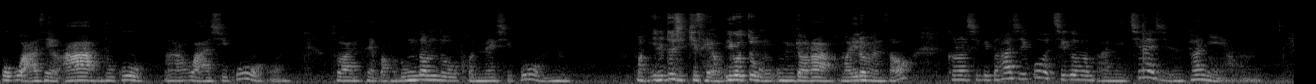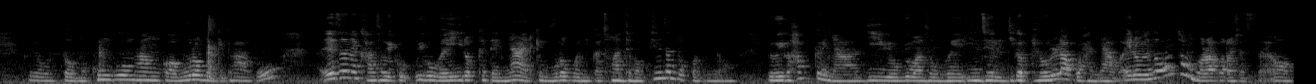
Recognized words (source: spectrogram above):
보고 아세요. 아 누구라고 아시고 어, 저한테 막 농담도 건네시고 음, 막 일도 시키세요. 이것 좀 옮겨라 막 이러면서 그러시기도 하시고 지금은 많이 친해지는 편이에요. 음. 그리고 또 뭐 궁금한 거 물어보기도 하고 예전에 가서 이거 이거 왜 이렇게 되냐 이렇게 물어보니까 저한테 막 핀잔 줬거든요. 여기가 학교냐, 네 여기 와서 왜 인쇄를 네가 배우려고 하냐, 막 이러면서 엄청 뭐라 그러셨어요.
